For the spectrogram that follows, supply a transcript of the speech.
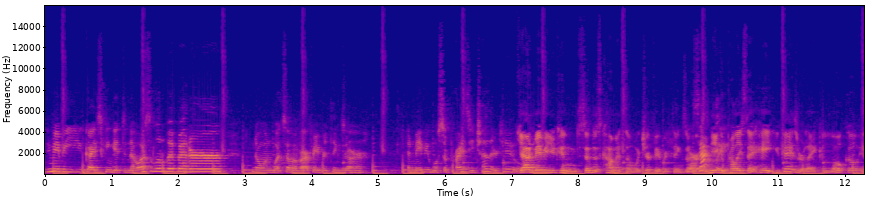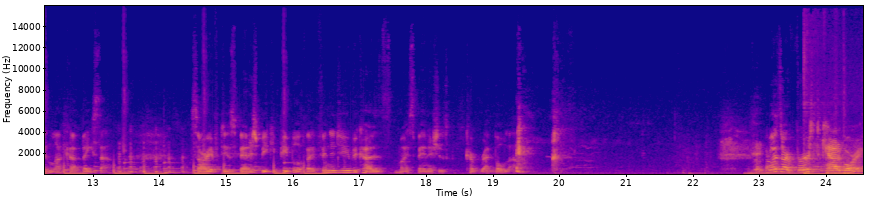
maybe you guys can get to know us a little bit better, knowing what some of our favorite things are. And maybe we'll surprise each other too. Yeah, and maybe you can send us comments on what your favorite things are. And you can probably say, hey, you guys are like loco en la cabeza. Sorry if to Spanish speaking people if I offended you because my Spanish is carabola. What's our first category?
